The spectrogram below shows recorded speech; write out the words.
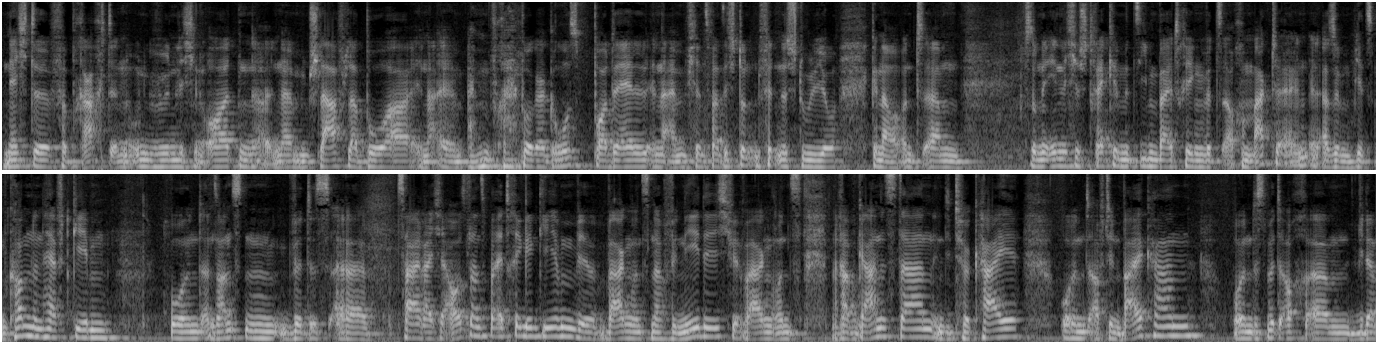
Nächte verbracht in ungewöhnlichen Orten, in einem Schlaflabor, in einem, einem Freiburger Großbordell, in einem 24-Stunden-Fitnessstudio. Genau, und ähm, so eine ähnliche Strecke mit sieben Beiträgen wird es auch im aktuellen, also jetzt im kommenden Heft geben. Und ansonsten wird es äh, zahlreiche Auslandsbeiträge geben. Wir wagen uns nach Venedig, wir wagen uns nach Afghanistan, in die Türkei und auf den Balkan. Und es wird auch ähm, wieder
